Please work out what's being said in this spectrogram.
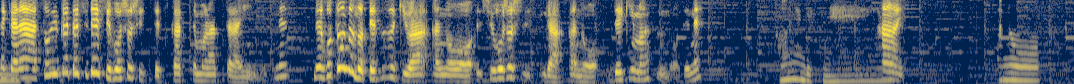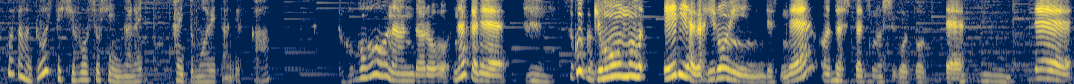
だからそういう形で司法書士って使ってもらったらいいんですね。でほとんどの手続きはあの司法書士があのできますのでね。そうなんですね。はい。あの、そこさんはどうして司法書士になりたいと思われたんですか？どうなんだろう。なんかね、うん、すごく業務エリアが広いんですね。私たちの仕事って。うん、で、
